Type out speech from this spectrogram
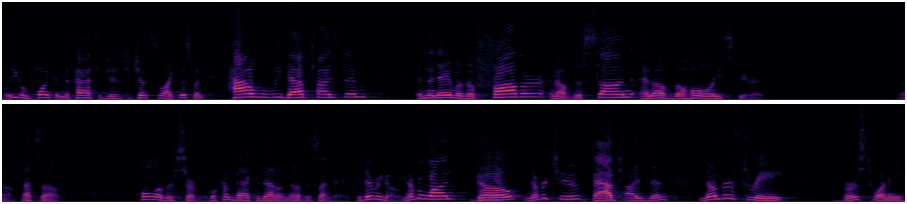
Well, you can point them to passages just like this one. How will we baptize them? In the name of the Father, and of the Son, and of the Holy Spirit. Now, that's a whole other sermon. We'll come back to that on another Sunday. But there we go. Number one, go. Number two, baptize them. Number three, verse 20,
